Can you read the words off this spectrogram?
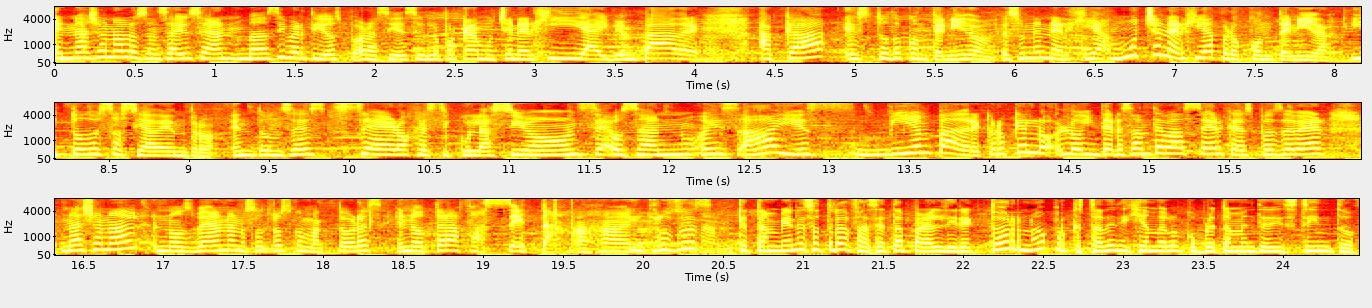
en National los ensayos eran más divertidos, por así decirlo, porque era mucha energía y bien padre. Acá es todo contenido, es una energía, mucha energía, pero contenida. Y todo es hacia adentro. Entonces, cero gesticulación, o sea, no es, ay, es bien padre. Creo que lo, lo interesante va a ser que después de ver National nos vean a nosotros como actores en otra faceta. Ajá, en Incluso es que también es otra faceta para el director, ¿no? Porque está dirigiendo algo completamente distinto.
